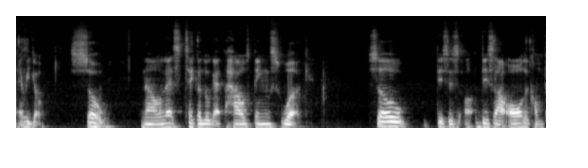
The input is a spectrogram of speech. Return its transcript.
there we go. So now let's take a look at how things work. So this is uh, these are all the comp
